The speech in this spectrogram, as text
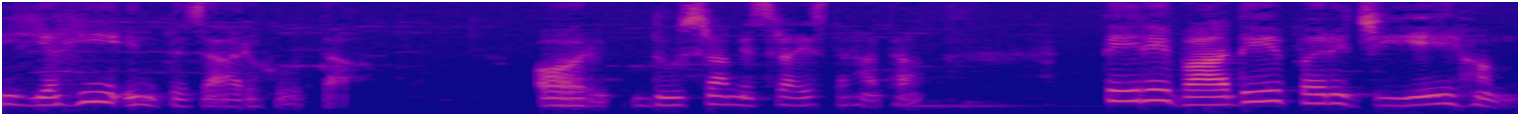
यही इंतज़ार होता। और दूसरा मिसरा इस तरह था, तेरे वादे पर जिए हम,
